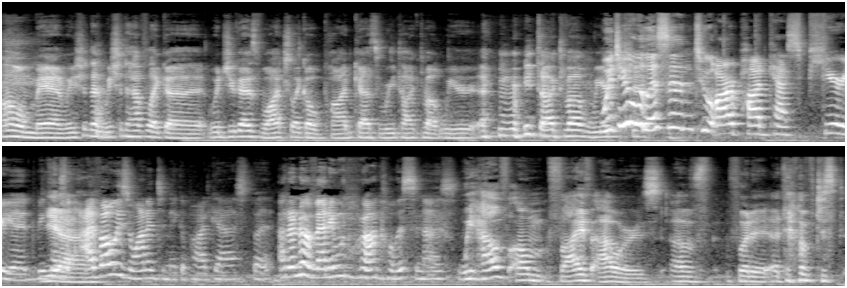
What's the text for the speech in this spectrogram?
Oh man, we should have we should have like a. Would you guys watch like a podcast where we talked about weird? where we talked about weird. Would you shit? listen to our podcast? Period. Because Yeah. I've always wanted to make a podcast, but I don't know if anyone would want to listen to us. We have um five hours of footage of just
